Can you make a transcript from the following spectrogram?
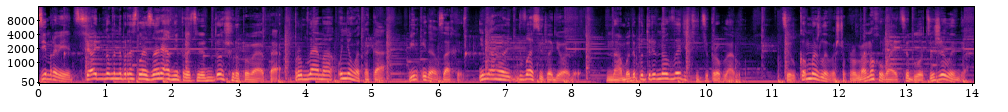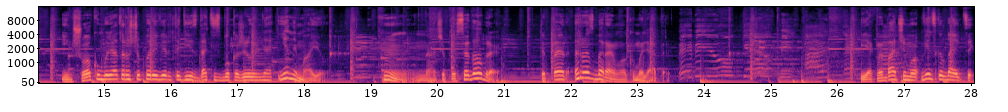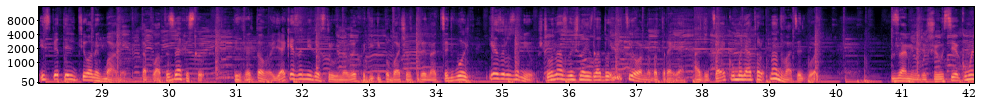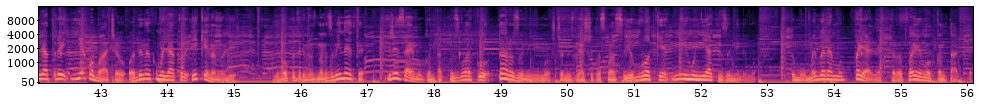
Всім привіт! Сьогодні мене принесли зарядний пристрій до шуруповерта. Проблема у нього така: він іде в захист і мигають два світлодіоди. Нам буде потрібно вирішити цю проблему. Цілком можливо, що проблема ховається в блоці живлення. Іншого акумулятора, щоб перевірити дієздатність блока живлення, я не маю. Хм, начебто все добре. Тепер розберемо акумулятор. І як ми бачимо, він складається із 5 літіонних банок та плати захисту. Після того, як я заміряв струм на виході і побачив 13 вольт, я зрозумів, що у нас вийшла із ладу літіонна батарея, адже цей акумулятор на 20 вольт. Замірявши усі акумулятори, я побачив один акумулятор, який на нулі. Його потрібно нам замінити. Зрізаємо контактну зварку та розуміємо, що не знявши пластмасові обводки, ми його ніяк не замінимо. Тому ми беремо паяльник та випаємо контакти.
